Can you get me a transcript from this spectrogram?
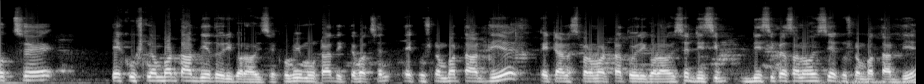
হচ্ছে একুশ নম্বর তার দিয়ে তৈরি করা হয়েছে, খুবই মোটা, দেখতে পাচ্ছেন। একুশ নম্বর তার দিয়ে এই ট্রান্সফরমারটা তৈরি করা হয়েছে ডিসি ডিসি পেছানো হয়েছে একুশ নম্বর তার দিয়ে।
